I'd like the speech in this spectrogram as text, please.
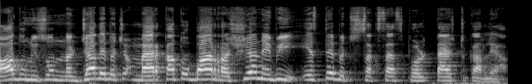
ਬਾਅਦ 1949 ਦੇ ਵਿੱਚ ਅਮਰੀਕਾ ਤੋਂ ਬਾਅਦ ਰਸ਼ੀਆ ਨੇ ਵੀ ਇਸ ਦੇ ਵਿੱਚ ਸਕਸੈਸਫੁਲ ਟੈਸਟ ਕਰ ਲਿਆ।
